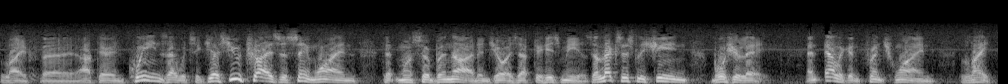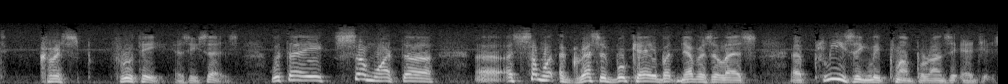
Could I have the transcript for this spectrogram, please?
life uh, out there in Queens, I would suggest you try the same wine that Monsieur Bernard enjoys after his meals. Alexis Lichine Beaujolais, an elegant French wine, light, crisp, fruity, as he says, with a somewhat uh, uh, a somewhat aggressive bouquet, but nevertheless uh, pleasingly plump around the edges.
